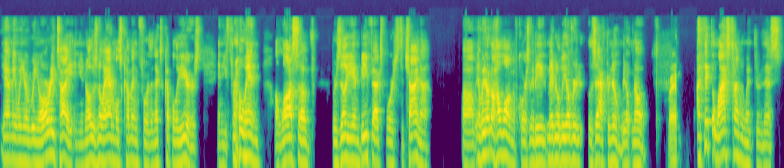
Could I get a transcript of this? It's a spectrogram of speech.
Yeah, I mean when you're when you're already tight and you know there's no animals coming for the next couple of years, and you throw in a loss of Brazilian beef exports to China, um, and we don't know how long, of course. Maybe maybe it'll be over this afternoon. We don't know. Right. I think the last time we went through this,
